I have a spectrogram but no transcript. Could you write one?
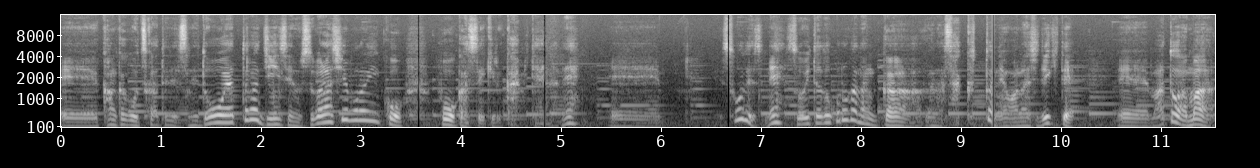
えー、感覚を使ってですねどうやったら人生の素晴らしいものにこうフォーカスできるかみたいなね、えー、そうですね。そういったところがなんかサクッとねお話できて、えー、あとはま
